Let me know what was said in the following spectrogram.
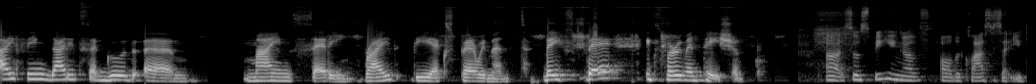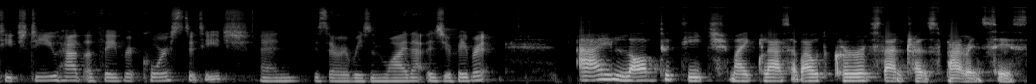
I think that it's a good um, mind setting, right? The experiment, the, the experimentation. Uh, so, speaking of all the classes that you teach, do you have a favorite course to teach? And is there a reason why that is your favorite? I love to teach my class about curves and transparencies.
